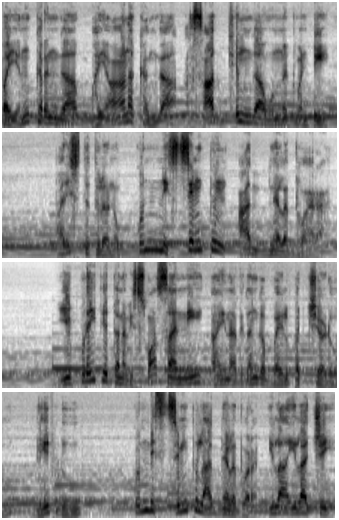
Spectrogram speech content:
భయంకరంగా భయానకంగా అసాధ్యంగా ఉన్నటువంటి పరిస్థితులను కొన్ని సింపుల్ ఆజ్ఞల ద్వారా ఎప్పుడైతే తన విశ్వాసాన్ని ఆయన ఆ విధంగా బయలుపరిచాడో దేవుడు కొన్ని సింపుల్ ఆజ్ఞల ద్వారా ఇలా ఇలా చెయ్యి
